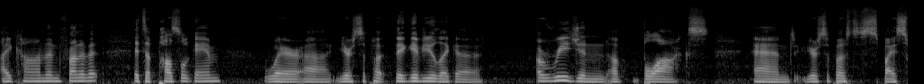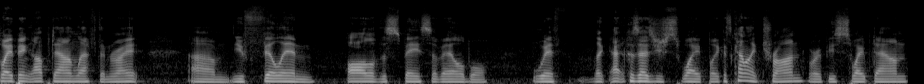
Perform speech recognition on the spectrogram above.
icon in front of it. It's a puzzle game where uh, you're supposed they give you like a a region of blocks, and you're supposed to by swiping up, down, left, and right, um, you fill in all of the space available with like because as you swipe like it's kind of like tron where if you swipe down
